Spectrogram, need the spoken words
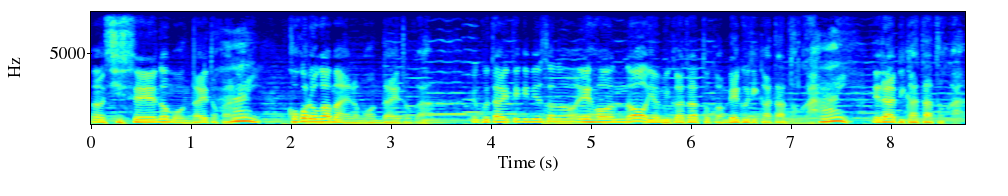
姿勢の問題とかね、はい、心構えの問題とか。具体的にその絵本の読み方とか巡り方とか、はい、選び方とか、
